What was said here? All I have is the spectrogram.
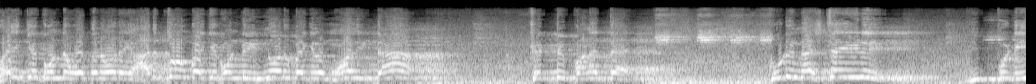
பைக்கை கொண்டு ஒருத்தனோட அடுத்த பைக்கை கொண்டு இன்னொரு பைக்கில் மோதிட்டான். கெட்டு பணத்தை. குடு நஷ்ட ஈடு. இப்படி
